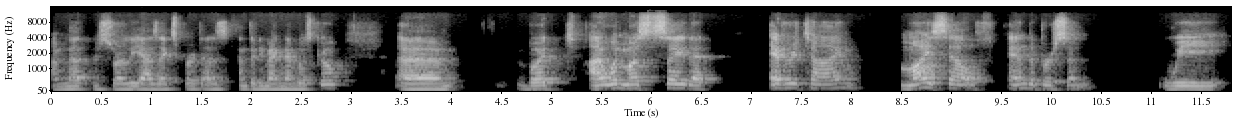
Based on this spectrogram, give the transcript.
I'm not necessarily as expert as Anthony Magnabosco, um, but I would must say that every time myself and the person, we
